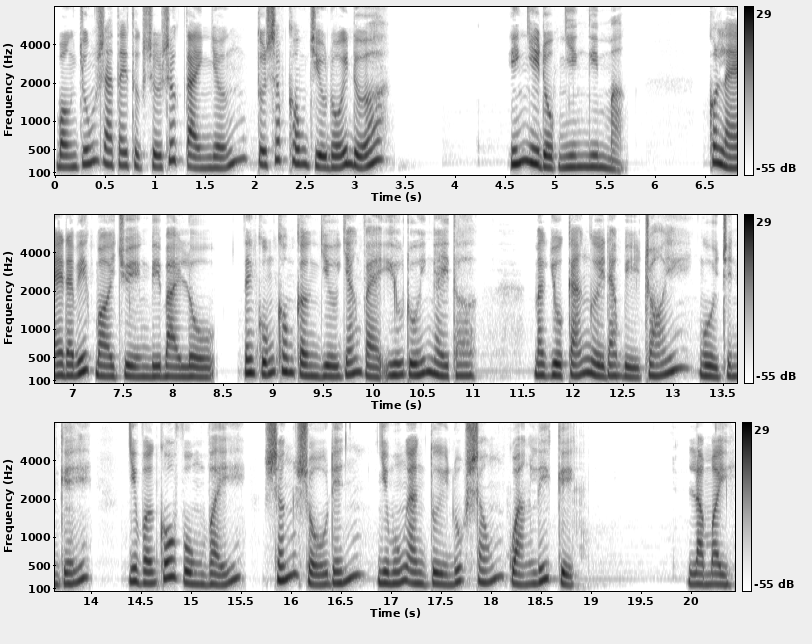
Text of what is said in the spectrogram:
Bọn chúng ra tay thực sự rất tàn nhẫn Tôi sắp không chịu nổi nữa. Yến Nhi đột nhiên nghiêm mặt có lẽ đã biết mọi chuyện bị bại lộ, Nên cũng không cần giữ dáng vẻ yếu đuối ngây thơ. Mặc dù cả người đang bị trói, Ngồi trên ghế, Nhưng vẫn cố vùng vẫy, Sấn sụ đến như muốn ăn tươi nuốt sống quản lý kiệt. Là mày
